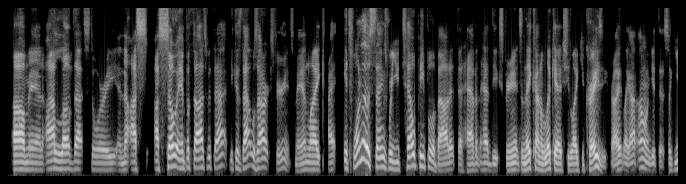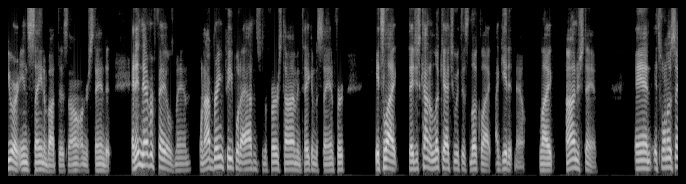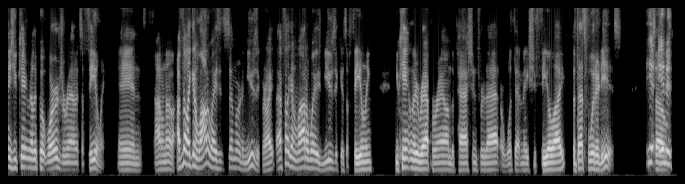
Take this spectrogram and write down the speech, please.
Oh man, I love that story, and I I so empathize with that because that was our experience, man. Like, I, it's one of those things where you tell people about it that haven't had the experience, and they kind of look at you like you're crazy, right? Like, I, I don't get this. Like, you are insane about this, and I don't understand it. And it never fails, man. When I bring people to Athens for the first time and take them to Sanford, it's like they just kind of look at you with this look, like, I get it now. Like, I understand. And it's one of those things you can't really put words around. It's a feeling and I don't know. I feel like in a lot of ways it's similar to music, right? I feel like in a lot of ways music is a feeling. You can't really wrap around the passion for that or what that makes you feel like, but that's what it is. Yeah, so, and it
